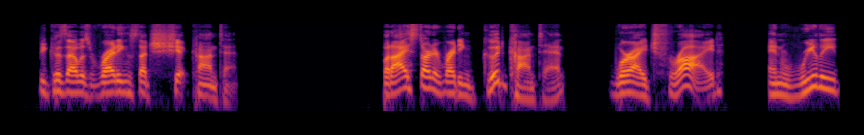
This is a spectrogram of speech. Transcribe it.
because I was writing such shit content. But I started writing good content where I tried and really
